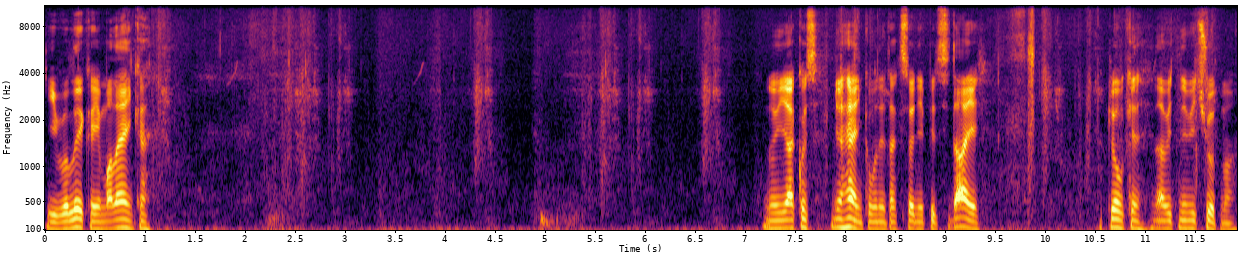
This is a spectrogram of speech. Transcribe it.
і велика, і маленька. Ну і якось м'ягенько вони так сьогодні підсідають. Кльовки навіть не відчутно.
